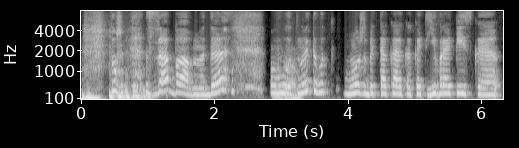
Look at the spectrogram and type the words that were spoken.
Тоже забавно, да? Вот, но это вот может быть такая какая-то европейская,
